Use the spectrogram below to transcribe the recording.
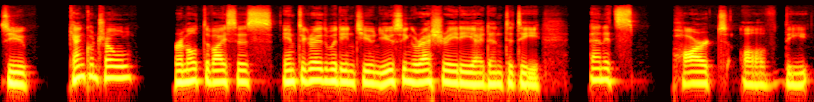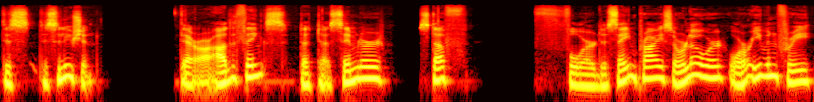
So you can control remote devices integrated with Intune using Azure AD identity, and it's part of the this the solution. There are other things that do similar stuff for the same price or lower or even free,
